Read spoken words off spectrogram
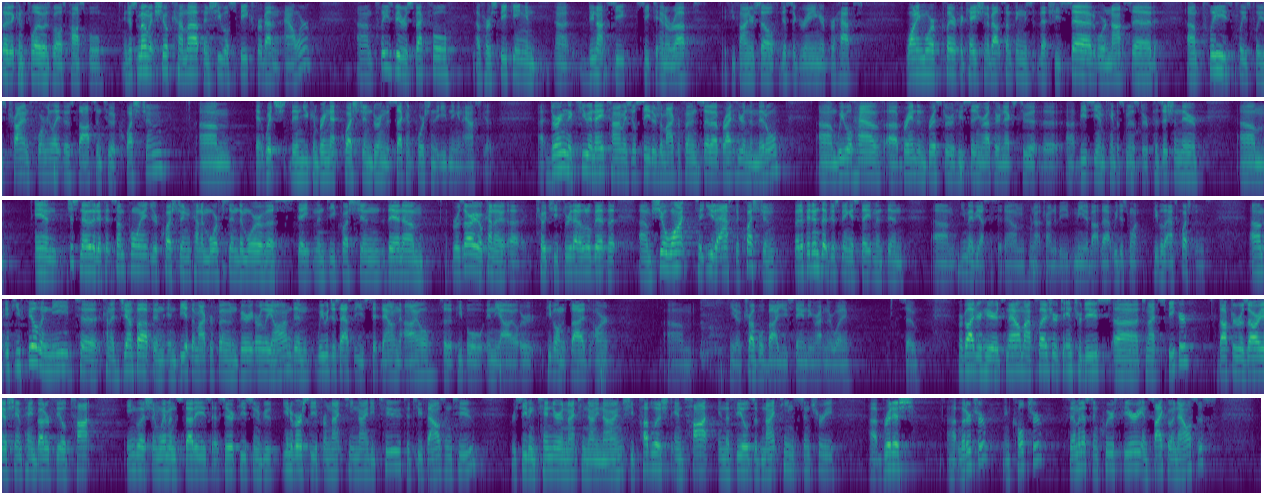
so that it can flow as well as possible. In just a moment, she'll come up and she will speak for about an hour. Um, please be respectful of her speaking and uh, do not seek, seek to interrupt. If you find yourself disagreeing or perhaps wanting more clarification about something that she said or not said, um, please, please, please try and formulate those thoughts into a question, um, at which then you can bring that question during the second portion of the evening and ask it. Uh, during the Q&A time, as you'll see, there's a microphone set up right here in the middle. Um, we will have uh, Brandon Brister, who's sitting right there next to it, the uh, BCM campus minister, positioned there. Um, and just know that if at some point your question kind of morphs into more of a statementy question, then um, Rosaria will kind of uh, coach you through that a little bit. But um, she'll want to, you to ask the question. But if it ends up just being a statement, then um, you may be asked to sit down. We're not trying to be mean about that. We just want people to ask questions. Um, if you feel the need to kind of jump up and, and, be at the microphone very early on, then we would just ask that you sit down in the aisle so that people in the aisle or people on the sides aren't, um, you know, troubled by you standing right in their way. So we're glad you're here. It's now my pleasure to introduce uh, tonight's speaker. Dr. Rosaria Champagne Butterfield taught English and Women's Studies at Syracuse University from 1992 to 2002 receiving tenure in 1999. She published and taught in the fields of 19th century uh, British uh, literature and culture, feminist and queer theory, and psychoanalysis.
